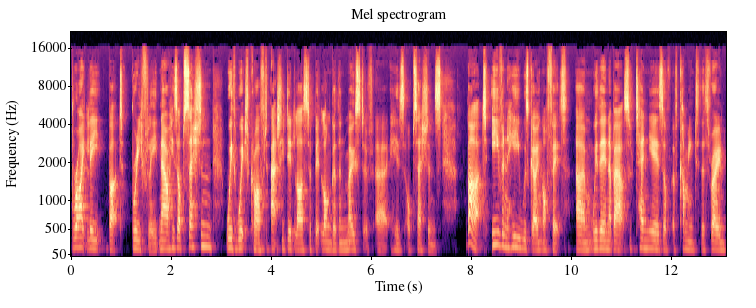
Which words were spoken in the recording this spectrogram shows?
brightly but briefly. Now, his obsession with witchcraft actually did last a bit longer than most of uh, his obsessions. But even he was going off it um, within about sort of 10 years of, of coming to the throne.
